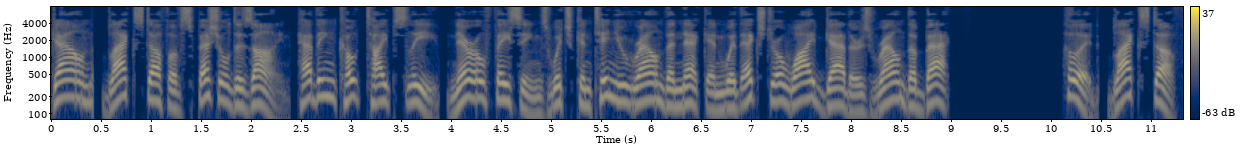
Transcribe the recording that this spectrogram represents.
Gown, black stuff of special design, having coat-type sleeve, narrow facings which continue round the neck and with extra wide gathers round the back. Hood, black stuff,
